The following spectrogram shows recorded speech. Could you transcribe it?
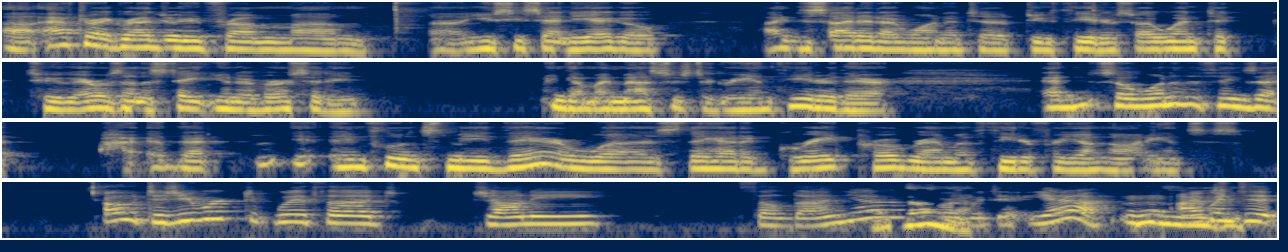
uh, after I graduated from um, UC uh, San Diego, I decided I wanted to do theater. So I went to to Arizona State University and got my master's degree in theater there. And so one of the things that that influenced me there was they had a great program of theater for young audiences. Oh, did you work with uh, Johnny Saldana? Yeah, mm-hmm. I went to.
